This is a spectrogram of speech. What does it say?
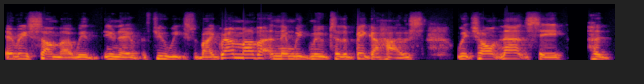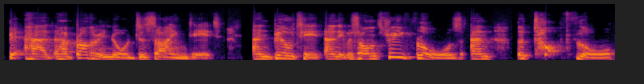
every summer with you know a few weeks with my grandmother, and then we'd move to the bigger house, which Aunt Nancy had had her brother-in-law designed it and built it and it was on three floors and the top floor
